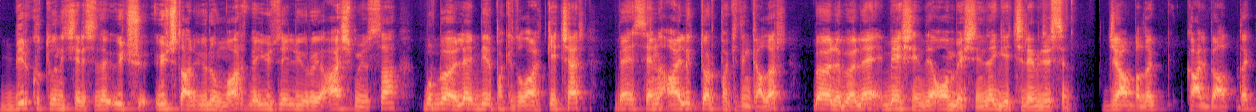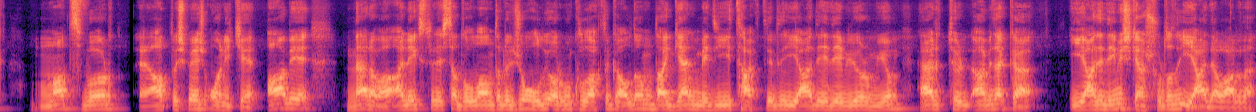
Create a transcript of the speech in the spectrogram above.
bir kutunun içerisinde 3 3 tane ürün var ve 150 euroyu aşmıyorsa bu böyle bir paket olarak geçer ve senin aylık 4 paketin kalır. Böyle böyle 5'ini de 15'ini de geçirebilirsin. Cevapladık, kalbi attık. Matsword 6512. E, Abi merhaba AliExpress'te dolandırıcı oluyor mu? Kulaklık aldım da gelmediği takdirde iade edebiliyor muyum? Her türlü... Abi dakika. iade demişken şurada da iade vardı.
